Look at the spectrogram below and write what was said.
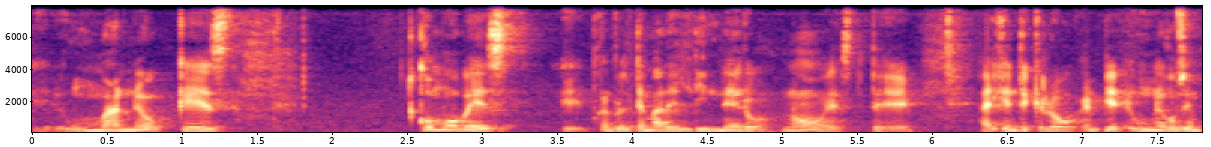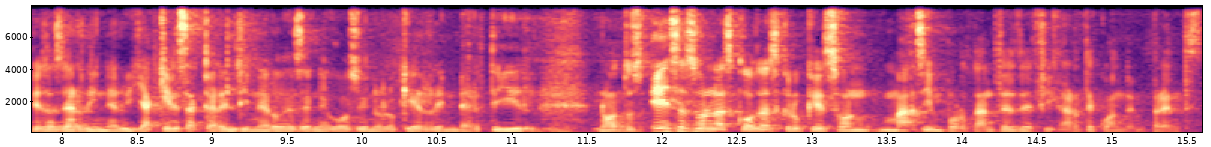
eh, humano, que es cómo ves, eh, por ejemplo, el tema del dinero, ¿no? Este, hay gente que luego un negocio empieza a hacer dinero y ya quiere sacar el dinero de ese negocio y no lo quiere reinvertir, ¿no? Entonces, esas son las cosas creo que son más importantes de fijarte cuando emprendes.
